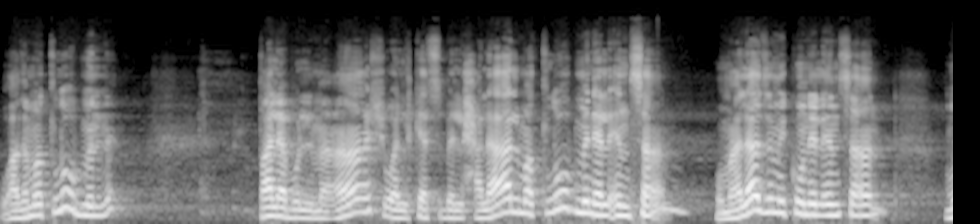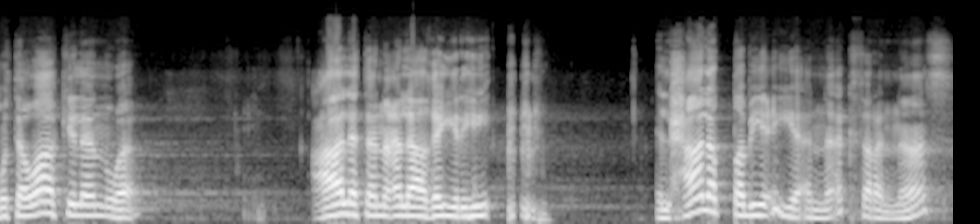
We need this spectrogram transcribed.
وهذا مطلوب منه. طلب المعاش والكسب الحلال مطلوب من الإنسان وما لازم يكون الإنسان متواكلا وعاله على غيره. الحالة الطبيعية أن أكثر الناس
